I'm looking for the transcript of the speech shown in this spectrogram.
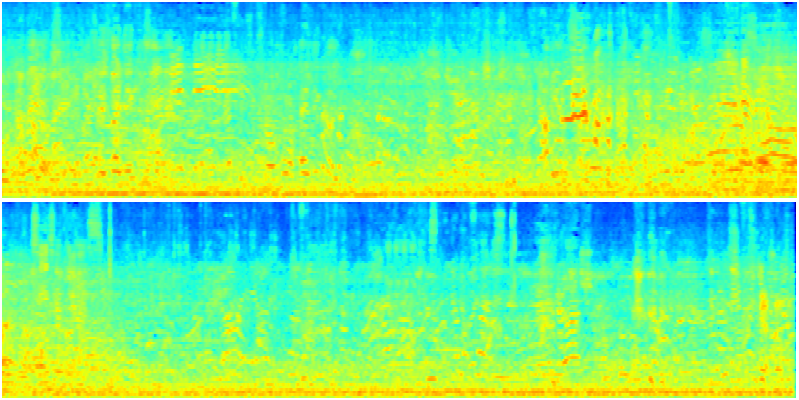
Elle va décoller. Elle décolle. Ariane Saint.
